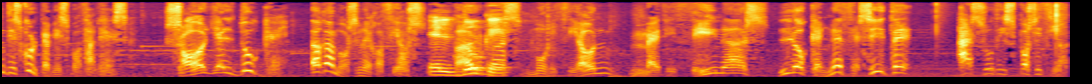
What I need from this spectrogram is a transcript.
disculpe mis modales. Soy el duque. Hagamos negocios. El duque. Armas, munición, medicinas, lo que necesite a su disposición.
